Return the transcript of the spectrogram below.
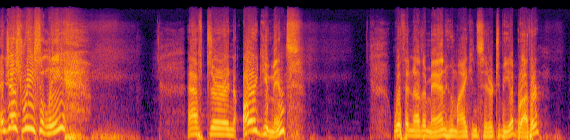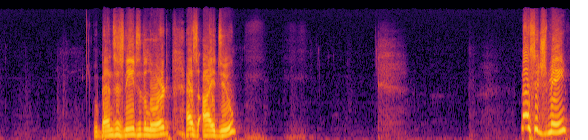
And just recently, after an argument with another man whom I consider to be a brother, who bends his knee to the Lord as I do, messaged me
